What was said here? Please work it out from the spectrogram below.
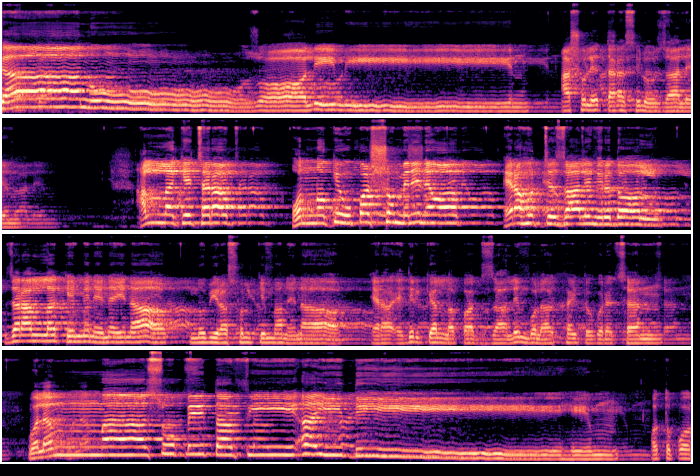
কানু আসলে তারা ছিল জালেম। আল্লাহকে ছাড়া অন্যকে উপাস্য মেনে নেওয়া, এরা হচ্ছে জালেমের দল। যারা আল্লাহকে মেনে নেয় না, নবী রাসূলকে মানে না, এরা এদেরকে আল্লাহ পাক জালেম বলে আখ্যায়িত করেছেন। ওয়ালাম্মা সুকিতা ফি আইদিহিম। অতপর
